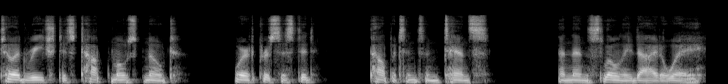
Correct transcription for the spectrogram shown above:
till it reached its topmost note, where it persisted, palpitant and tense, and then slowly died away.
